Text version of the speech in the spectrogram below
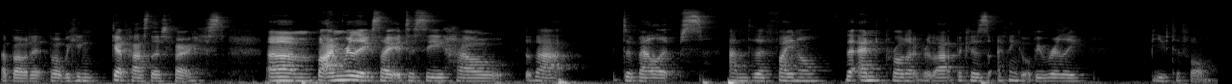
about it, but we can get past this first. Um, but I'm really excited to see how that develops and the final, the end product for that because I think it will be really beautiful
